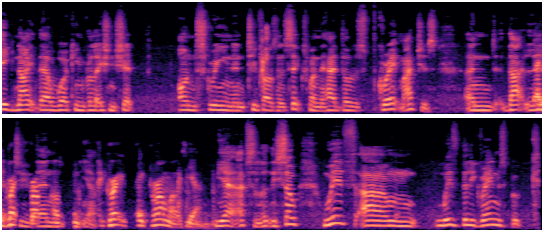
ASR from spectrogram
ignite their working relationship on screen in 2006 when they had those great matches, and that led to promos. then yeah Great, great promos, yeah. yeah absolutely. So with um with Billy Graham's book,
